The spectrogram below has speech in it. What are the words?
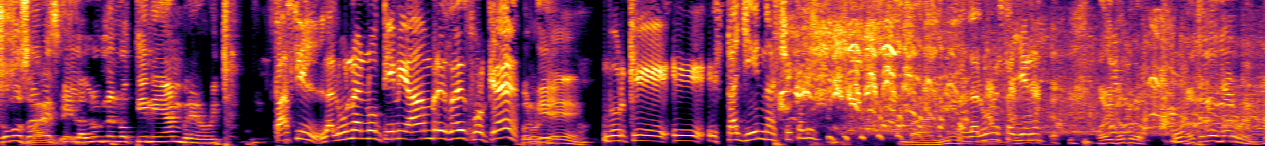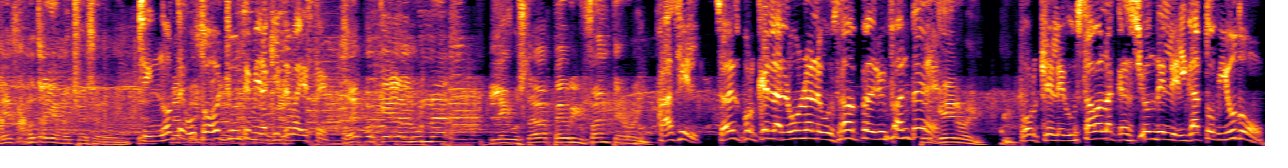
¿Cómo sabes que la luna no tiene hambre, Rorito? Fácil, la luna no tiene hambre, ¿sabes por qué? ¿Por qué? Porque eh, está llena, chécale. La luna está llena. Oye, no, pero no tenemos más. Es- no traía mucho ese, Si no te gustó, chunte, mira, aquí te va este. ¿Sabes por qué la luna le gustaba a Pedro Infante, Rubén? Fácil. ¿Sabes por qué la luna le gustaba a Pedro Infante? ¿Por qué, Rubén? Porque le gustaba la canción del El gato viudo.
